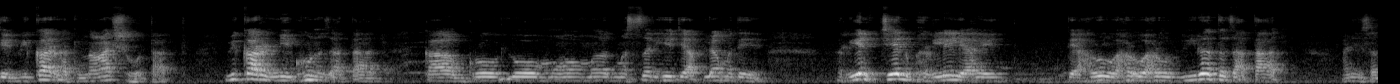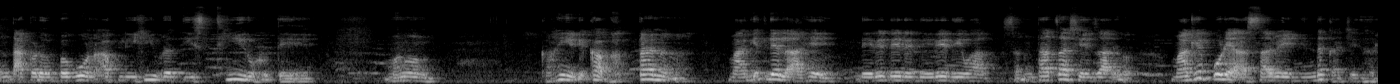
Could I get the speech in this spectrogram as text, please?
जे विकारात नाश होतात. विकार निघून जातात. काम क्रोध लोभ मोह मद मत्सर हे जे आपल्यामध्ये रेलचेल भरलेले आहेत ते हळूहळू हळू विरत जातात आणि संताकडं बघून आपली ही व्रती स्थिर होते. म्हणून काही एका भक्तानं मागितलेलं आहे. देरे देरे देरे देवा संताचा शेजार मागे पुढे असावे निंदकाचे घर.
